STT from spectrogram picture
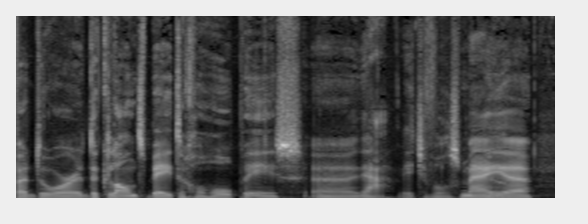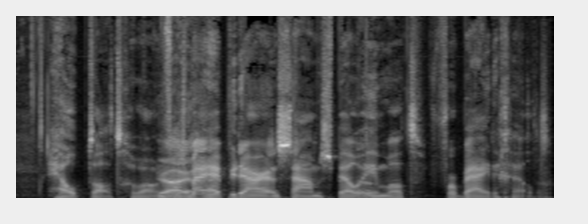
waardoor de klant beter geholpen is. Ja, weet je, volgens mij... helpt dat gewoon. Volgens mij heb je daar een samenspel in wat voor beide geldt.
